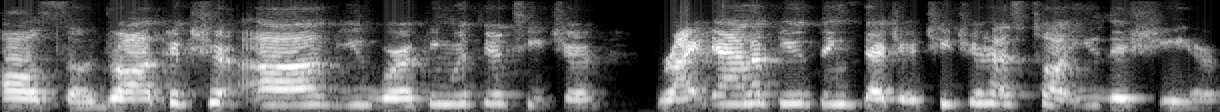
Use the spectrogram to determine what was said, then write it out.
also. Draw a picture of you working with your teacher. Write down a few things that your teacher has taught you this year.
